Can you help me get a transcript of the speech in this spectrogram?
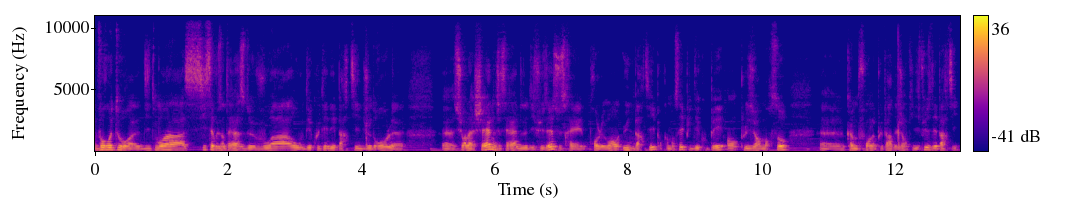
Vos retours, dites-moi si ça vous intéresse de voir ou d'écouter des parties de jeux de rôle sur la chaîne, j'essaierai de le diffuser, ce serait probablement une partie pour commencer, puis découper en plusieurs morceaux, euh, comme font la plupart des gens qui diffusent des parties.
